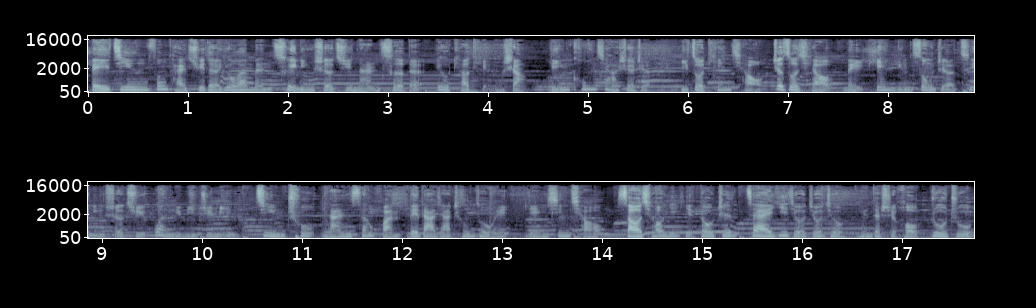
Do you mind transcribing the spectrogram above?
北京丰台区的右安门翠林社区南侧的六条铁路上，凌空架设着一座天桥。这座桥每天迎送着翠林社区万余名居民进出南三环，被大家称作为连心桥。扫桥爷爷窦真在一九九九年的时候入住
